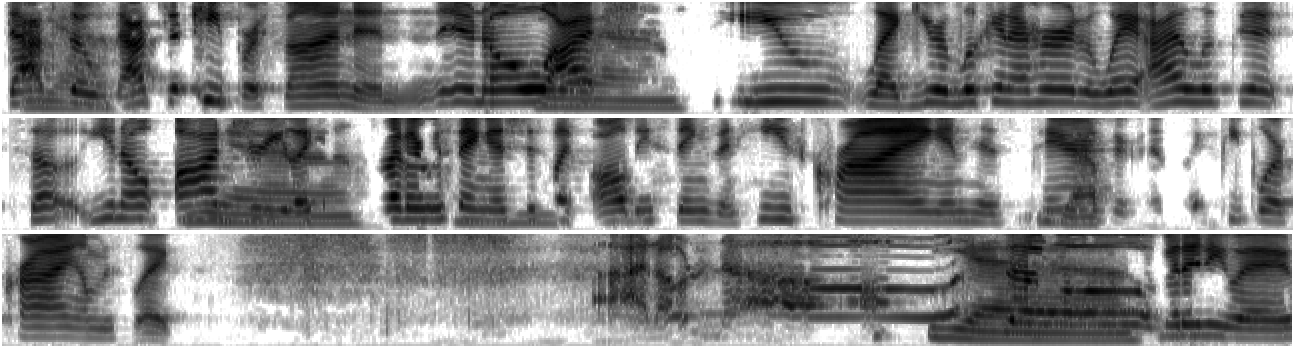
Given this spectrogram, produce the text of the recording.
that's yeah. a that's a keeper son and you know yeah. I you like you're looking at her the way I looked at so you know Audrey yeah. like brother was saying it's just mm-hmm. like all these things and he's crying and his parents yep. are like people are crying I'm just like I don't know yeah so but anyway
